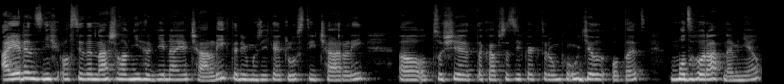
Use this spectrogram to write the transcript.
a jeden z nich, vlastně ten náš hlavní hrdina je Charlie, který mu říkají tlustý Charlie, uh, což je taková přezdívka, kterou mu udělal otec. Moc ho rád neměl.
